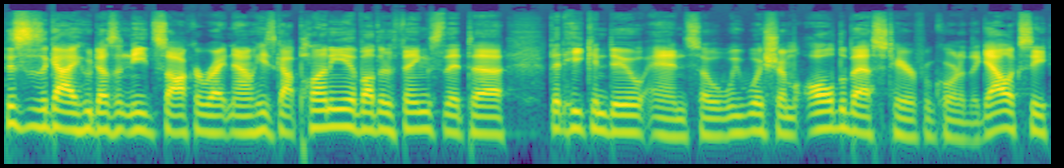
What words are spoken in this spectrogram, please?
This is a guy who doesn't need soccer right now. He's got plenty of other things that uh, that he can do, and so we wish him all the best here from Corner of the Galaxy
